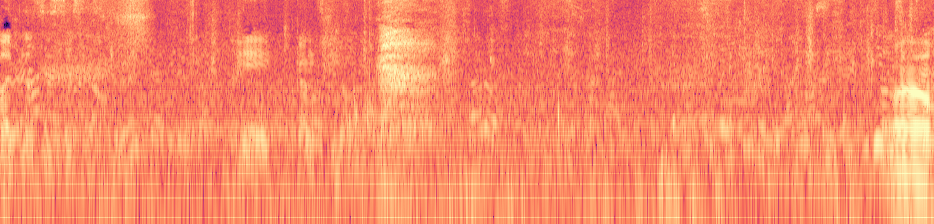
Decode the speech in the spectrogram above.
Ist ganz genau. Wow.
